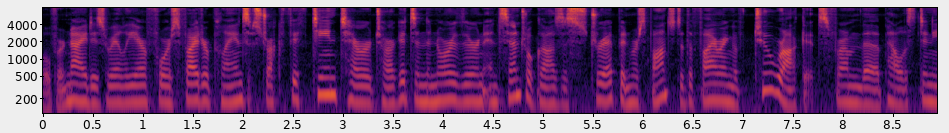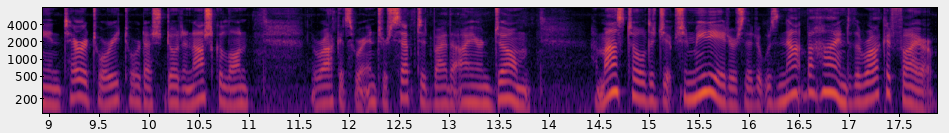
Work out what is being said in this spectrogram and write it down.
Overnight, Israeli Air Force fighter planes struck 15 terror targets in the northern and central Gaza Strip in response to the firing of two rockets from the Palestinian territory toward Ashdod and Ashkelon. The rockets were intercepted by the Iron Dome. Hamas told Egyptian mediators that it was not behind the rocket fire.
